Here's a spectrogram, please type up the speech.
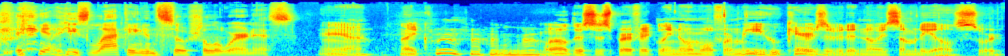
yeah, he's lacking in social awareness. Yeah, like, well, this is perfectly normal for me. Who cares if it annoys somebody else? Or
